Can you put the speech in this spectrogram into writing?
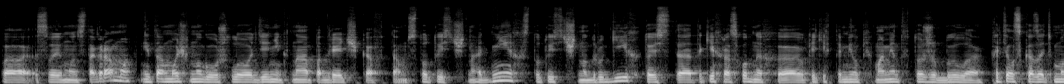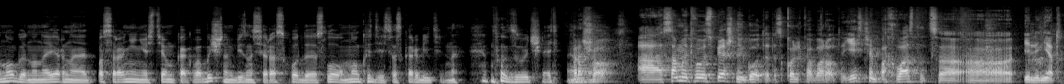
по своему инстаграму, и там очень много ушло денег на подрядчиков, там 100 тысяч на одних, 100 тысяч на других, то есть а, таких расходных а, каких-то мелких моментов тоже было, хотел сказать много, но, наверное, по сравнению с тем, как в обычном бизнесе расходы, слово много здесь оскорбительно будет звучать. Хорошо. А самый твой успешный год это сколько оборота? Есть чем похвастаться э, или нет?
